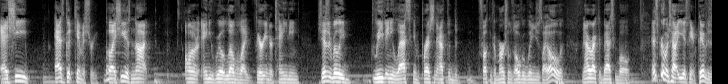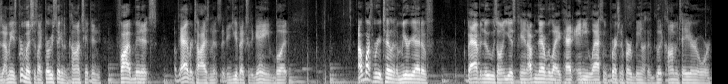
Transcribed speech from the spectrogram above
and she has good chemistry. But like she is not on any real level like very entertaining. She doesn't really leave any lasting impression after the fucking commercial's over when you're just like, oh, now we're back to basketball. It's pretty much how ESPN pivots. I mean, it's pretty much just like 30 seconds of content and five minutes of advertisements, and then you get back to the game. But I've watched Maria Taylor in a myriad of, of avenues on ESPN. I've never like had any lasting impression of her being like a good commentator or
